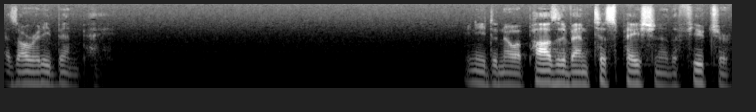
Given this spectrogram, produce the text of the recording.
has already been paid. You need to know a positive anticipation of the future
